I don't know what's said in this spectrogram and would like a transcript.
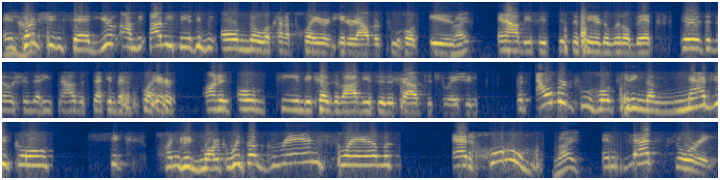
And Kurkjian said, "You're obviously. I think we all know what kind of player and hitter Albert Pujols is, right. and obviously it's dissipated a little bit. There is a notion that he's now the second best player on his own team because of obviously the Trout situation. But Albert Pujols hitting the magical 600 mark with a grand slam at home, right? And that story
